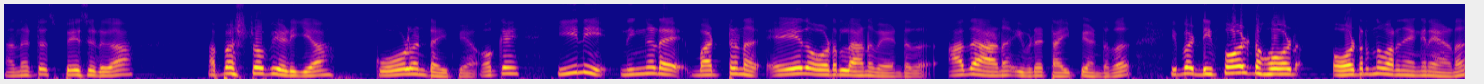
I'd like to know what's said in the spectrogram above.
എന്നിട്ട് സ്പേസ് ഇടുക. അപ്പോൾ അപ്പസ്ട്രോഫി അടിക്കുക. കോളൺ ടൈപ്പ് ചെയ്യുക ഓക്കെ ഇനി നിങ്ങളുടെ ബട്ടണ് ഏത് ഓർഡറിലാണ് വേണ്ടത്? അതാണ് ഇവിടെ ടൈപ്പ് ചെയ്യേണ്ടത്. ഇപ്പോൾ ഡിഫോൾട്ട് ഓർഡർ എന്ന് പറഞ്ഞാൽ എങ്ങനെയാണ്?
